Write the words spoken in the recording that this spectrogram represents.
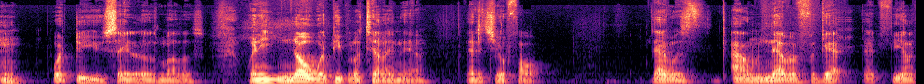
mm, "What do you say to those mothers when he know what people are telling them that it's your fault?" That was I'll never forget that feeling.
